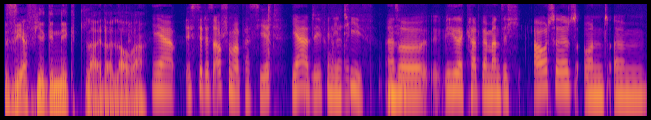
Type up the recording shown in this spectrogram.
sehr viel genickt, leider, Laura. ja, Ist dir das auch schon mal passiert? Ja, definitiv. Also wie gesagt, gerade wenn man sich outet und ähm,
